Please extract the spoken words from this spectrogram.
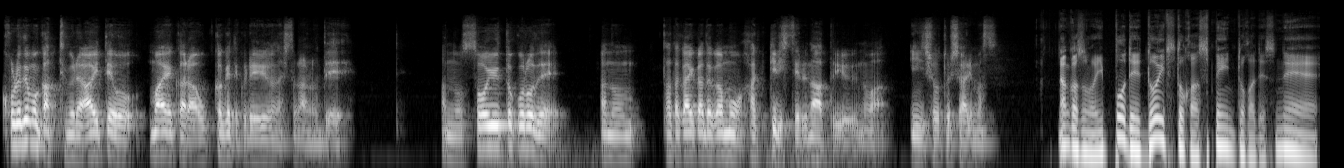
これでもかってぐらい相手を前から追っかけてくれるような人なので、あのそういうところであの戦い方がもうはっきりしてるなというのは印象としてあります。なんかその一方でドイツとかスペインとかですね、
